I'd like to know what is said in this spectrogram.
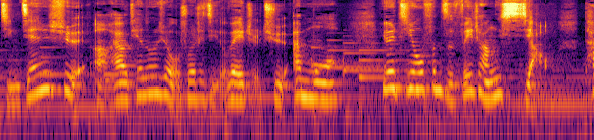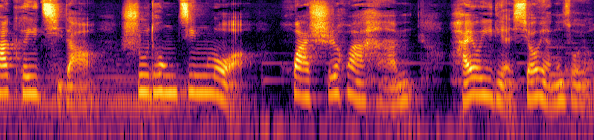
颈肩穴啊，还有天宗穴，我说这几个位置去按摩，因为精油分子非常小，它可以起到疏通经络、化湿化寒，还有一点消炎的作用，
